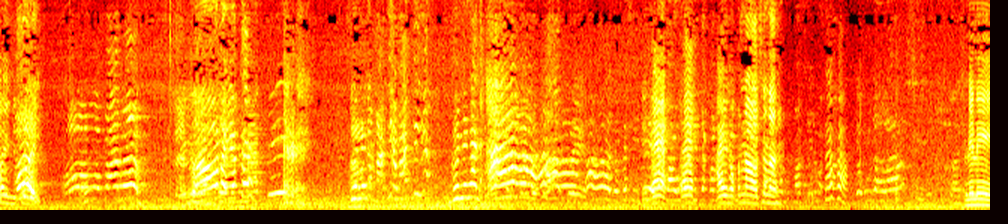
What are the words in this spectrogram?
Ah, ini saya. Mana ya teh? Geningan ah. Eh, eh, ayo kenal sana. Ini nih,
